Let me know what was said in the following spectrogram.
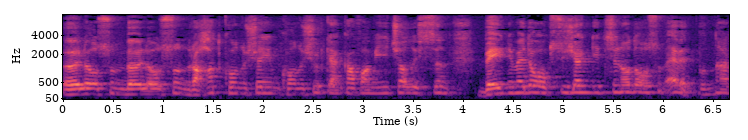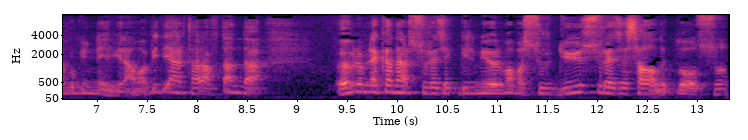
öyle olsun, böyle olsun, rahat konuşayım, konuşurken kafam iyi çalışsın, beynime de oksijen gitsin o da olsun. Evet bunlar bugünle ilgili ama bir diğer taraftan da Ömrüm ne kadar sürecek bilmiyorum ama sürdüğü sürece sağlıklı olsun.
